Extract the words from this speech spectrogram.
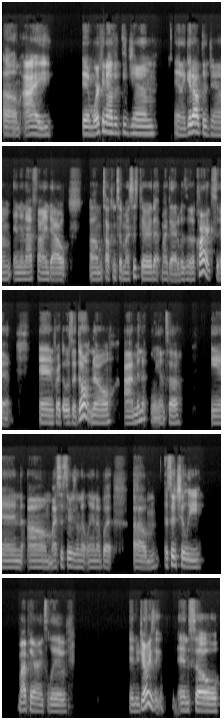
um, I am working out at the gym and I get out the gym and then I find out um, talking to my sister that my dad was in a car accident. And for those that don't know, I'm in Atlanta and um, my sister's in Atlanta, but um, essentially my parents live in New Jersey. And so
